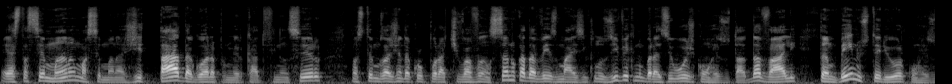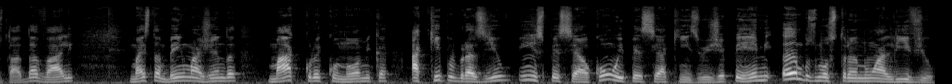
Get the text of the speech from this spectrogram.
Esta semana, uma semana agitada agora para o mercado financeiro, nós temos a agenda corporativa avançando cada vez mais, inclusive aqui no Brasil hoje com o resultado da Vale, também no exterior com o resultado da Vale, mas também uma agenda macroeconômica aqui para o Brasil, em especial com o IPCA 15 e o IGPM, ambos mostrando um alívio,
